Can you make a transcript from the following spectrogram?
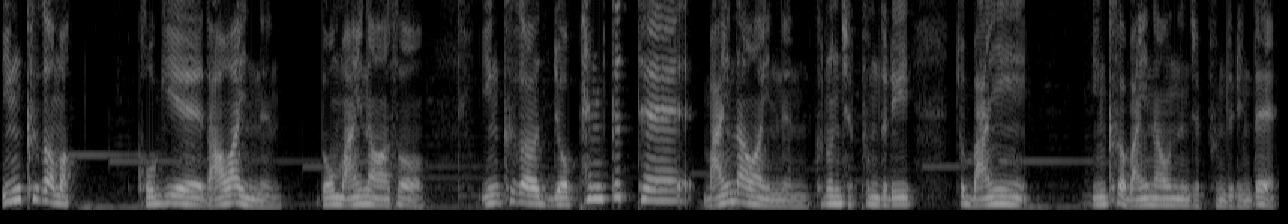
잉크가 막 거기에 나와 있는 너무 많이 나와서 잉크가 요펜 끝에 많이 나와 있는 그런 제품들이 좀 많이 잉크가 많이 나오는 제품들인데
